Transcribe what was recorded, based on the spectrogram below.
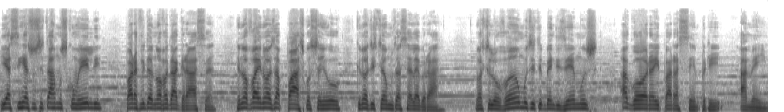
e assim ressuscitarmos com Ele para a vida nova da graça. Renovai em nós a Páscoa, Senhor, que nós estamos a celebrar. Nós te louvamos e te bendizemos agora e para sempre. Amém.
